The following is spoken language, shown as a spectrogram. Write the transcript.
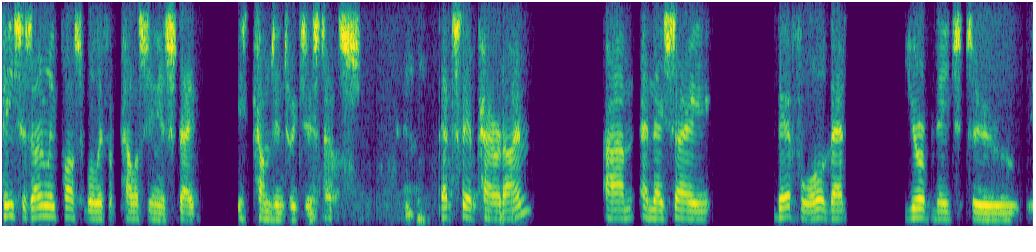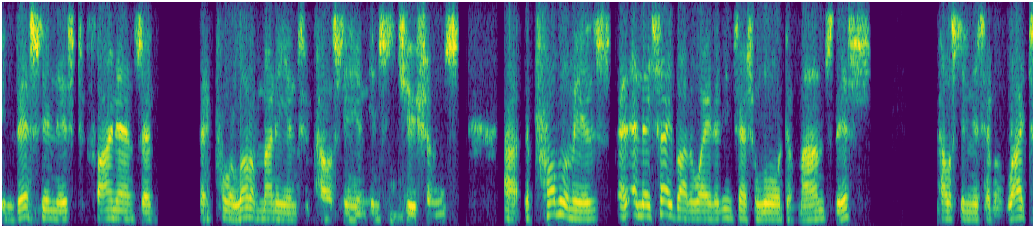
peace is only possible if a Palestinian state comes into existence. That's their paradigm. Um, and they say, therefore, that Europe needs to invest in this, to finance it. They pour a lot of money into Palestinian institutions. Uh, the problem is, and, and they say, by the way, that international law demands this. Palestinians have a right to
